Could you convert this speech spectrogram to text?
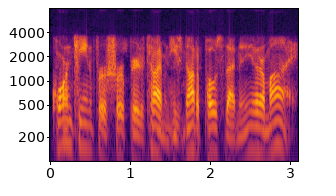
quarantine for a short period of time, and he's not opposed to that, and neither am I.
